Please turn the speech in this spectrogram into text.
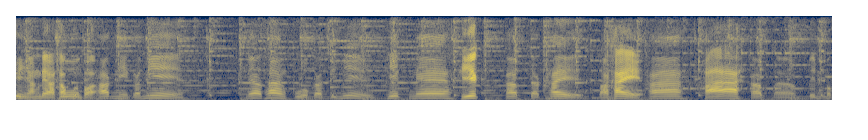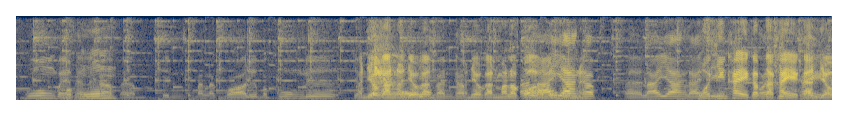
ที่ยังแดครับปคุณพ่อพักนี่ก็มี แนวทางปลูกก็สิมีพริกแหน่พริกครับตะไคร้ตะไคร้ข่าข่าครับเอ่อเป็นมะพุงไปมะพร้าวครับเอ่อเป็นมะละกอหรือมะพุงหรืออัอันเดียวกันอันเดียวกันครับอันเดียวกันมะละกอหลายกับอย่างมะม่วงเนี่ครับเอ่อหลายอย่างหลายหัวสิ่ชิงไข่กับตะไคร้หัวชิงกันเดียว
